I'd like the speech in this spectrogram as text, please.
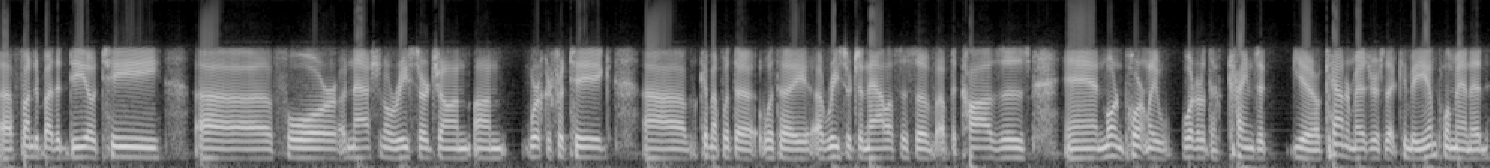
uh, funded by the DOT uh, for a national research on on worker fatigue. Uh, come up with a with a, a research analysis of of the causes, and more importantly, what are the kinds kinds of you know countermeasures that can be implemented.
